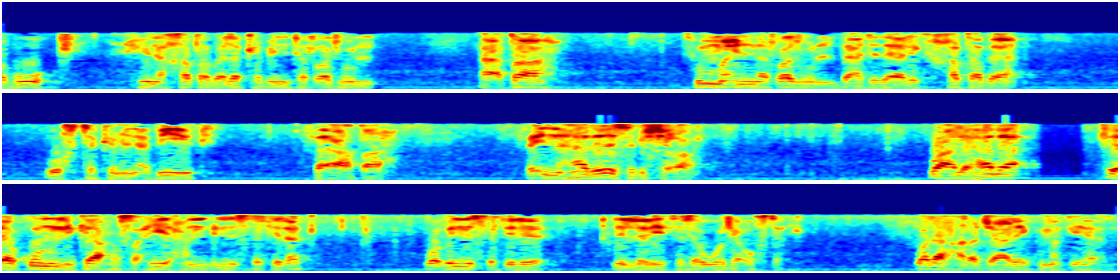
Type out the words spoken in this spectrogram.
أبوك حين خطب لك بنت الرجل أعطاه ثم إن الرجل بعد ذلك خطب أختك من أبيك فأعطاه. فإن هذا ليس بالشغار وعلى هذا فيكون النكاح صحيحا بالنسبة لك وبالنسبة للذي تزوج أختك. ولا حرج عليكما في هذا.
